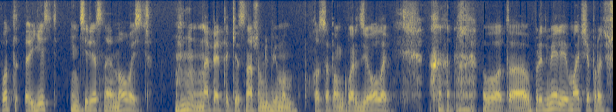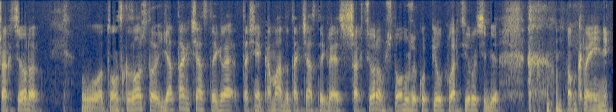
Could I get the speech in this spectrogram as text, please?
Вот есть интересная новость. Опять-таки с нашим любимым Хосепом Гвардиолой. вот. А, в преддверии матча против Шахтера вот. Он сказал, что я так часто играю, точнее, команда так часто играет с Шахтером, что он уже купил квартиру себе на Украине.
